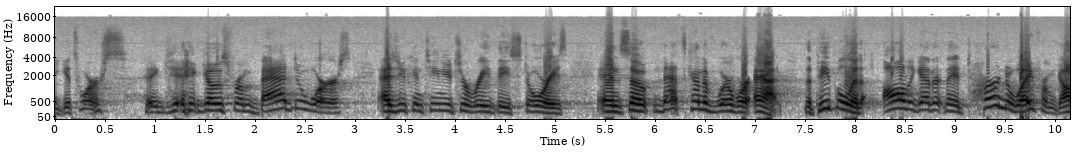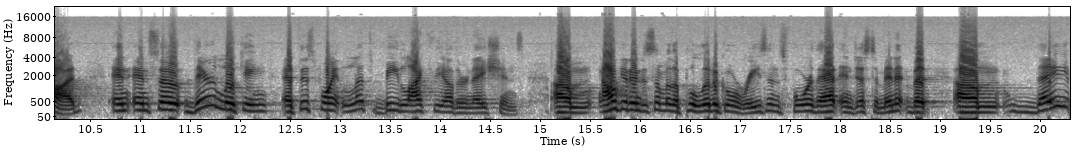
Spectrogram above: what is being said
it gets worse. It, goes from bad to worse as you continue to read these stories. And so that's kind of where we're at. The people had all together, they had turned away from God. And, and so they're looking at this point, let's be like the other nations. Um, I'll get into some of the political reasons for that in just a minute, but um, they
